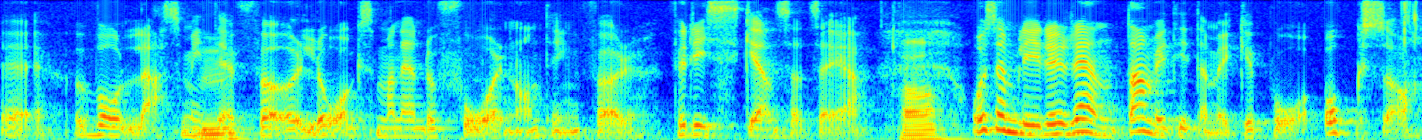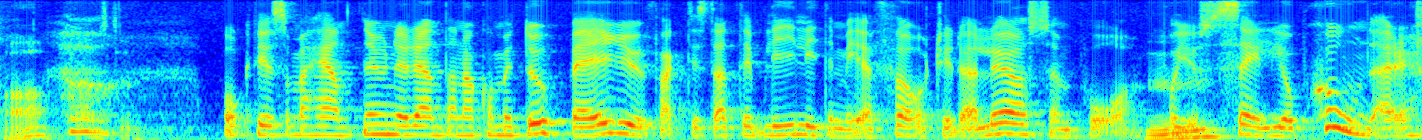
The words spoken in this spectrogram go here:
eh, volla som inte Mm. är för låg, så man ändå får någonting för, för risken så att säga. Ja. Och sen blir det räntan vi tittar mycket på också. Ja, det. Och det som har hänt nu när räntan har kommit upp är ju faktiskt att det blir lite mer förtida lösen på, på just säljoptioner.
